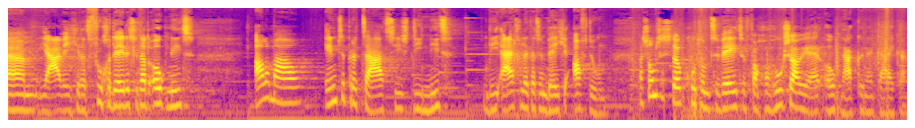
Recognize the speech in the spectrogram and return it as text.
um, ja, weet je, dat vroeger deden ze dat ook niet allemaal interpretaties die, niet, die eigenlijk het een beetje afdoen. Maar soms is het ook goed om te weten van hoe zou je er ook naar kunnen kijken.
